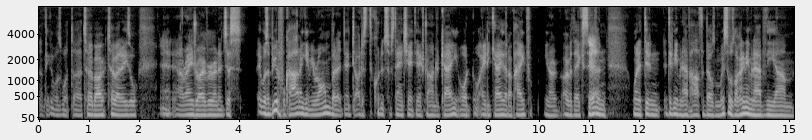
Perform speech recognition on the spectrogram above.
I think it was what uh, turbo turbo diesel and, a Range Rover, and it just it was a beautiful car. Don't get me wrong, but it, it, I just couldn't substantiate the extra hundred k or eighty k that I paid for you know over the X7 yeah. When it didn't it didn't even have half the bells and whistles. Like I didn't even have the um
